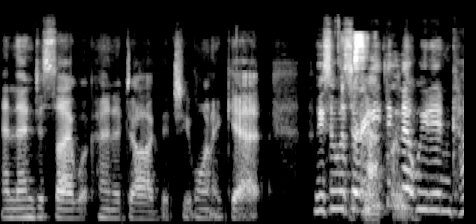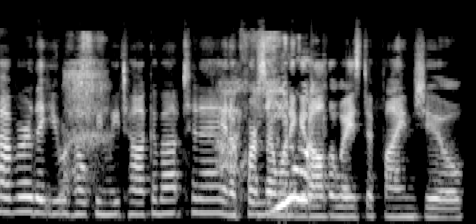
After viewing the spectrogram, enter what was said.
and then decide what kind of dog that you want to get. Lisa, was there anything that we didn't cover that you were hoping we talk about today? And of course, I you, want to get all the ways to find you.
